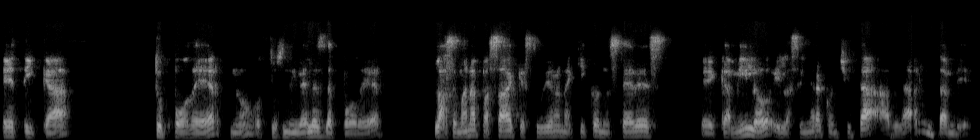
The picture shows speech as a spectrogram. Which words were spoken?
ética, tu poder, ¿no? O tus niveles de poder. La semana pasada que estuvieron aquí con ustedes, eh, Camilo y la señora Conchita hablaron también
